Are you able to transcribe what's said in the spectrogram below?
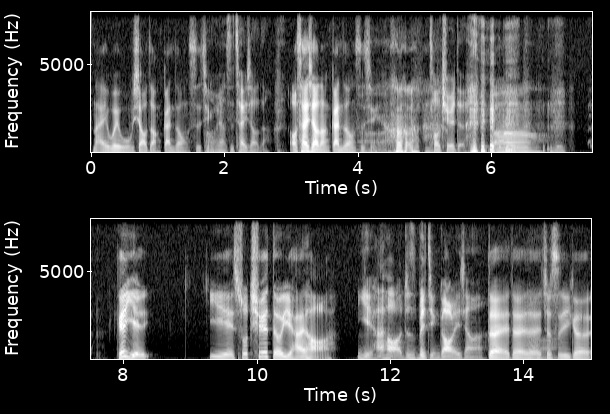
哪一位吴校长干这种事情。好像是蔡校长。哦，蔡校长干这种事情，哦、超缺德。哦，可是也。也说缺德也还好啊，也还好啊，就是被警告了一下嘛。对对对，就是一个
